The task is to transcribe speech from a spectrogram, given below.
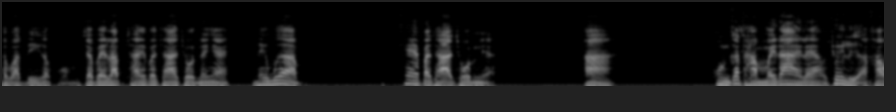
สวัสดีครับผม จะไปรับใช้ประชาชนได้ไง ในเมื่อแค่ประชาชนเนี่ย อ่า คุณก็ทำไม่ได้แล้ว ช่วยเหลือเขา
